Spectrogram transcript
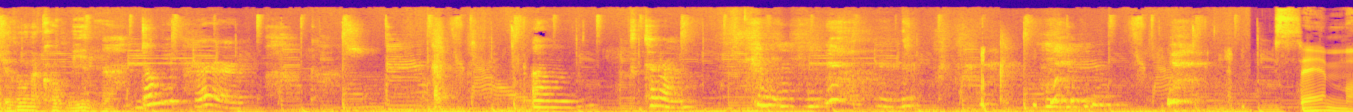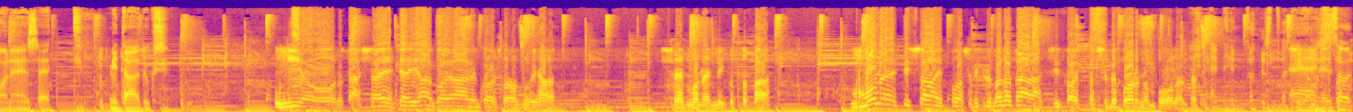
you're the one that called me in here. Don't be a perv. Gosh. Um, turn around. Semmonen setti. Mitä ajatuksia? Joo, no tässä ei ehkä ihan toi äänentoista ollut ihan semmonen niinku tota... Monesti saipuassa, niin kyllä mä tätä lähtisin koittaa sinne pornon puolelta. Äänen, se on,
